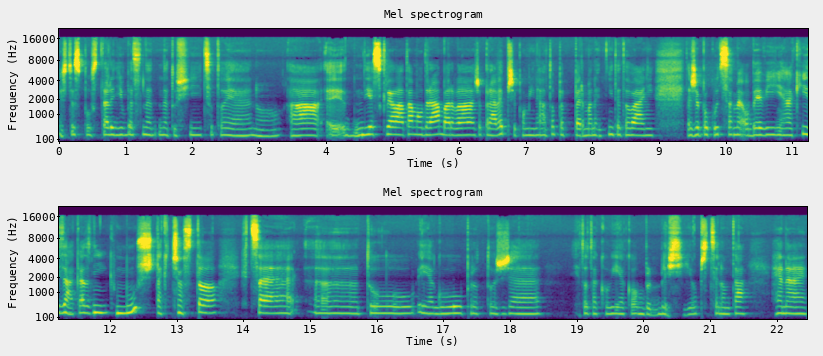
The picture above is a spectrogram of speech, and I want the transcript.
ještě spousta lidí vůbec netuší, co to je. No. A je skvělá ta modrá barva, že právě připomíná to permanentní tetování. Takže pokud se mi objeví nějaký zákazník muž, tak často chce uh, tu jagu, protože je to takový jako bližší. Jo. Přece jenom ta hena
